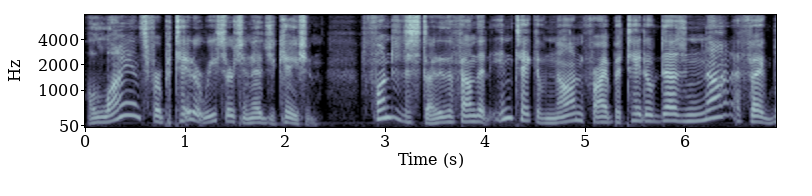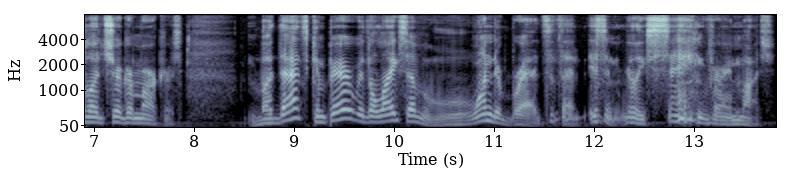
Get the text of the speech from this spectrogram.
Alliance for Potato Research and Education, funded a study that found that intake of non-fried potato does not affect blood sugar markers. But that's compared with the likes of Wonder Bread, so that isn't really saying very much.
